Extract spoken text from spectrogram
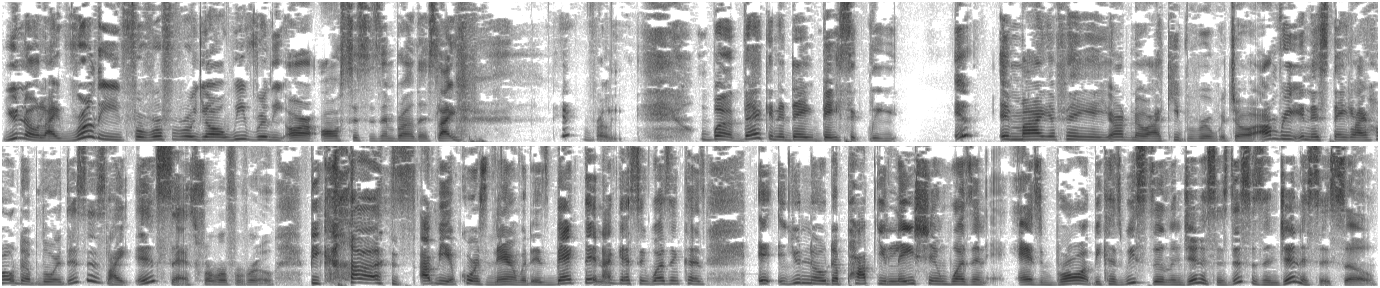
you know, like really, for real, for real, y'all, we really are all sisters and brothers. Like, really. But back in the day, basically, it in my opinion, y'all know I keep it real with y'all. I'm reading this thing like, hold up, Lord, this is like incest for real, for real. Because, I mean, of course, now it is. Back then, I guess it wasn't because, it, you know, the population wasn't as broad because we still in Genesis. This is in Genesis. So,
